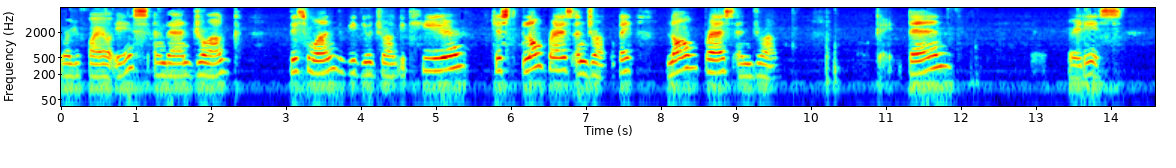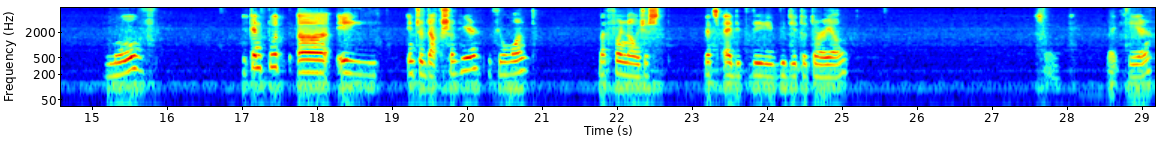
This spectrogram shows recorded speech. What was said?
where your file is and then drag this one, the video, drag it here. Just long press and drag, okay? Long press and drag. Okay, then here it is. Move you can put uh, a introduction here if you want. But for now just let's edit the video tutorial. So like here.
